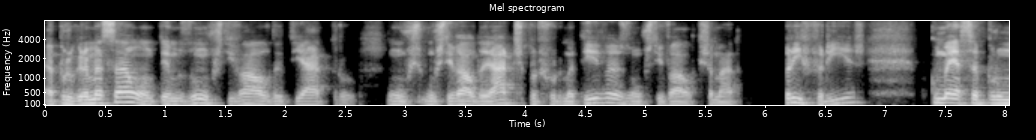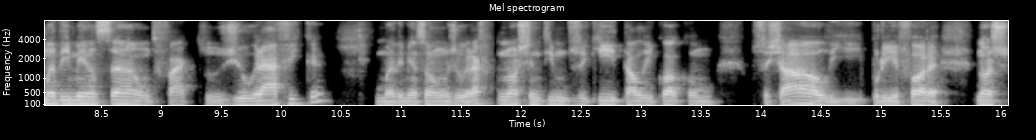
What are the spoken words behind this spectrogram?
a programação, onde temos um festival de teatro, um, um festival de artes performativas, um festival chamado Periferias, começa por uma dimensão de facto geográfica, uma dimensão geográfica que nós sentimos aqui, tal e qual como o Seixal e por aí afora, nós,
